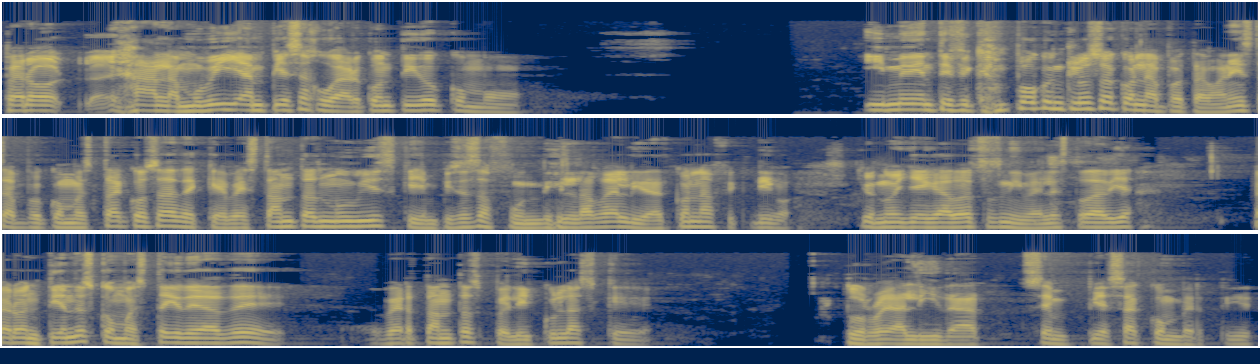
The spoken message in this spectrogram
Pero la movie ya empieza a jugar contigo como y me identifica un poco incluso con la protagonista, pero como esta cosa de que ves tantas movies que empiezas a fundir la realidad con la ficción. Digo, yo no he llegado a esos niveles todavía, pero entiendes como esta idea de ver tantas películas que tu realidad se empieza a convertir.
